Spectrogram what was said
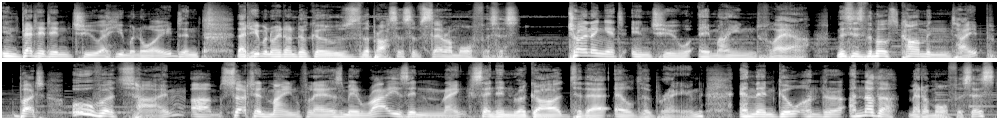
embedded into a humanoid, and that humanoid undergoes the process of ceremorphosis, turning it into a mind flayer. This is the most common type, but over time, um, certain mind flayers may rise in ranks and in regard to their elder brain, and then go under another metamorphosis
